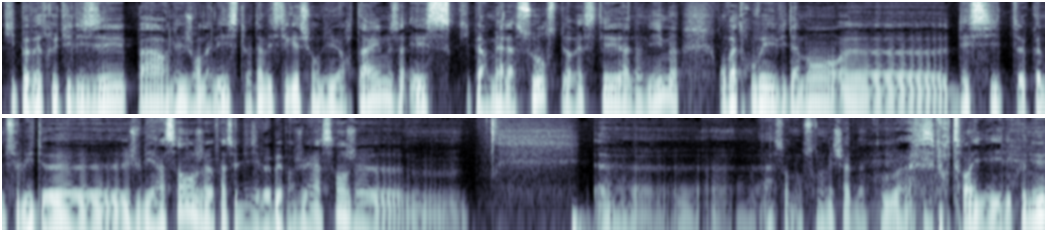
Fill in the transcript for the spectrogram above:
qui peuvent être utilisés par les journalistes d'investigation du New York Times et ce qui permet à la source de rester anonyme. On va trouver évidemment euh, des sites comme celui de Julien Assange, enfin celui développé par Julien Assange. Euh, euh, ah, son nom, son nom m'échappe d'un coup. Euh, pourtant, il, il, est connu.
